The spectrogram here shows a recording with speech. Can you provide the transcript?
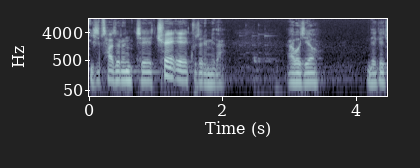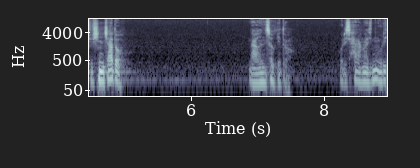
24절은 제 최애 구절입니다. 아버지여 내게 주신 자도 나 은석이도 우리 사랑하시는 우리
